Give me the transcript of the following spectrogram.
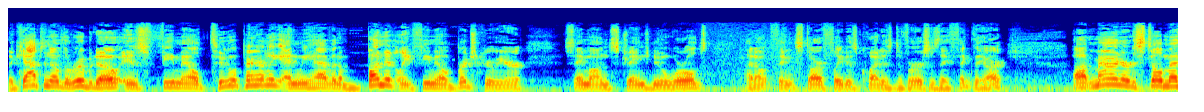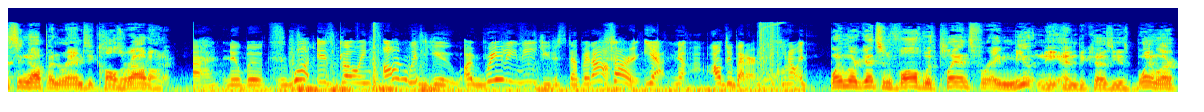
The captain of the Rubidoux is female too, apparently, and we have an abundantly female bridge crew here. Same on Strange New Worlds. I don't think Starfleet is quite as diverse as they think they are. Uh, Mariner is still messing up, and Ramsey calls her out on it. Uh, new boots. What is going on with you? I really need you to step it up. Sorry, yeah, no, I'll do better. You know, it... Boimler gets involved with plans for a mutiny, and because he is Boimler,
